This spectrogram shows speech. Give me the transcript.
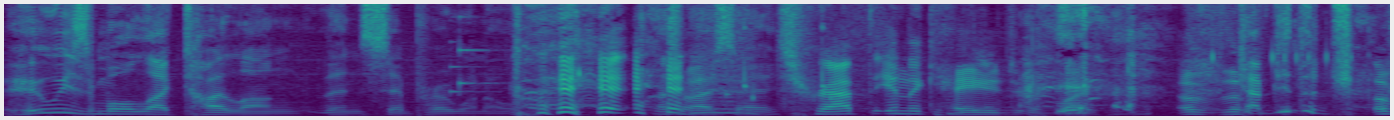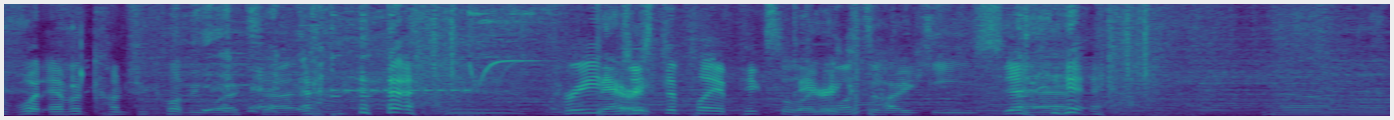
who is more like Tai Lung than Seb Pro 101? That's what I say. Trapped in the cage of like of the the of whatever country club he works at. Free Barrick- just to play a pixel like Barrick once a week. Yeah. oh man.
